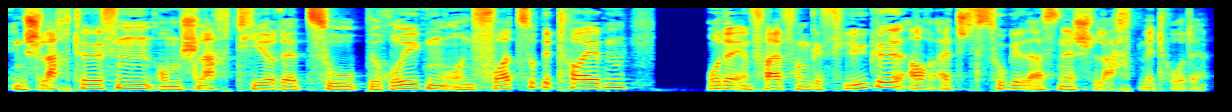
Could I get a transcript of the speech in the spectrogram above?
In Schlachthöfen, um Schlachttiere zu beruhigen und vorzubetäuben oder im Fall von Geflügel auch als zugelassene Schlachtmethode.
